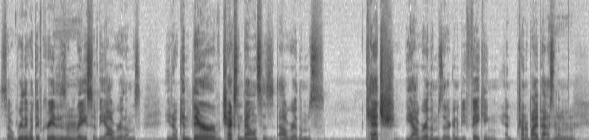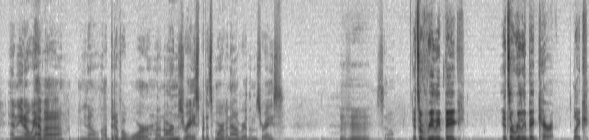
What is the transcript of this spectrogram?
So really, what they've created is a race of the algorithms. You know, can their checks and balances algorithms catch the algorithms that are going to be faking and trying to bypass them? And you know, we have a you know a bit of a war, an arms race, but it's more of an algorithms race. Mm-hmm. So It's a really big, it's a really big carrot. Like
